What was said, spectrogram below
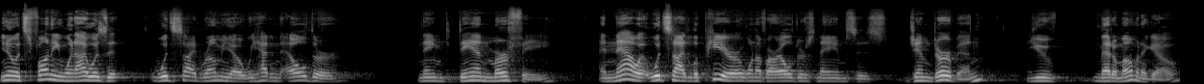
You know, it's funny, when I was at Woodside Romeo, we had an elder named Dan Murphy. And now at Woodside Lapeer, one of our elders' names is Jim Durbin. You met a moment ago.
